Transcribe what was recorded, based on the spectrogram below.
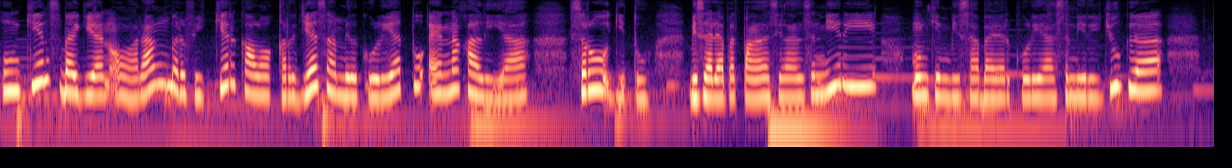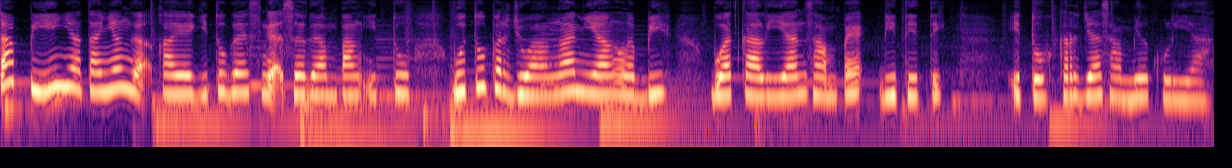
Mungkin sebagian orang berpikir kalau kerja sambil kuliah tuh enak kali ya, seru gitu. Bisa dapat penghasilan sendiri, mungkin bisa bayar kuliah sendiri juga. Tapi nyatanya nggak kayak gitu guys, nggak segampang itu. Butuh perjuangan yang lebih buat kalian sampai di titik itu kerja sambil kuliah.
